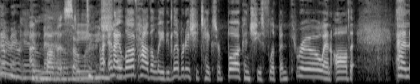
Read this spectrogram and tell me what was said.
American. I love it so much. Pot. And I love how the Lady Liberty, she takes her book and she's flipping through and all the, and,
